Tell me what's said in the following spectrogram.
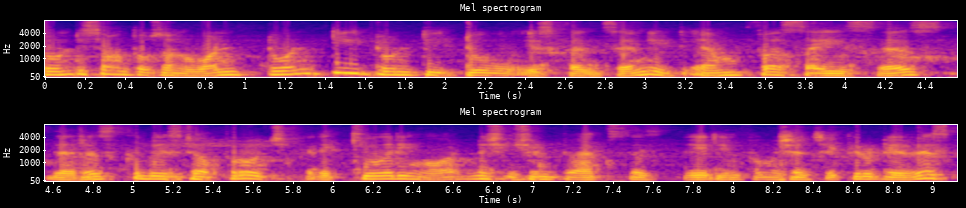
27001 2022 is concerned, it emphasizes the risk-based approach, requiring organization to access their information security risk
